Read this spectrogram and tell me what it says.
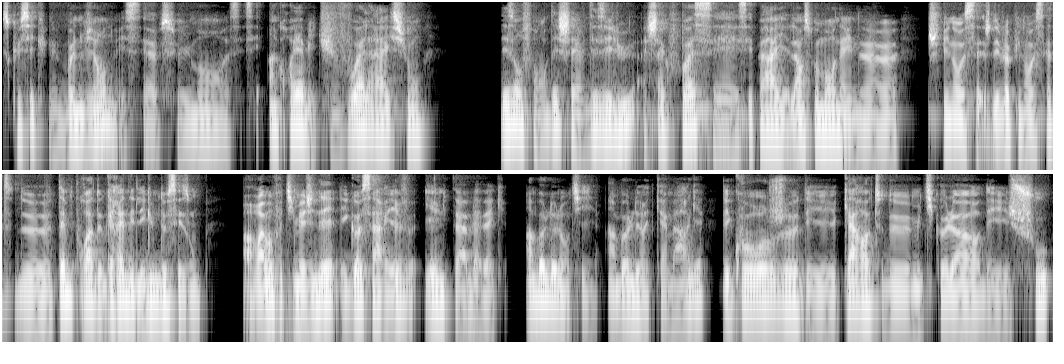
ce que c'est qu'une bonne viande, et c'est absolument c'est incroyable. Et tu vois la réaction des enfants, des chefs, des élus, à chaque fois, c'est pareil. Là, en ce moment, on a une, euh, je, fais une recette, je développe une recette de tempura de graines et légumes de saison. Alors vraiment, faut imaginer, les gosses arrivent, il y a une table avec un bol de lentilles, un bol de riz de Camargue, des courges, des carottes de multicolores, des choux,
